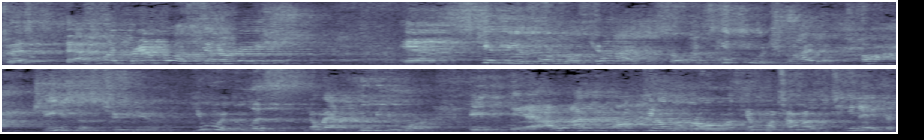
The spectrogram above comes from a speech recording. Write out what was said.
So that's, that's my grandpa's generation. And Skippy is one of those guys. And so when Skippy would try to talk Jesus to you, you would listen, no matter who you were. He, he, I, I walked down the road with him one time. I was a teenager,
